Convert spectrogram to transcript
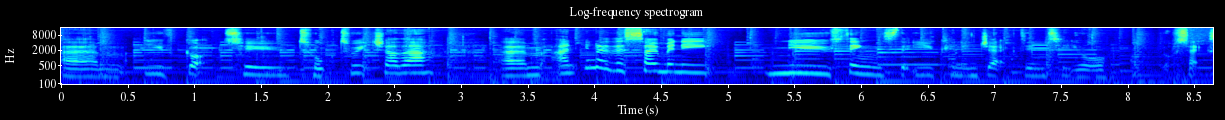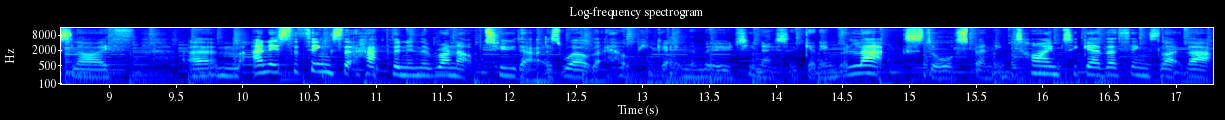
um, you've got to talk to each other. And you know, there's so many new things that you can inject into your your sex life. Um, and it's the things that happen in the run up to that as well that help you get in the mood, you know, so getting relaxed or spending time together, things like that.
